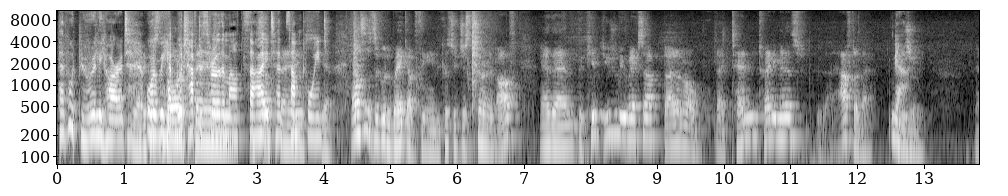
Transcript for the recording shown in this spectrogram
That would be really hard. yeah or we ha- would have to throw them outside at some point. yeah. Also, it's a good wake up thingy because you just turn it off, and then the kid usually wakes up. I don't know, like 10, 20 minutes after that. Yeah. Usually. Yeah.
